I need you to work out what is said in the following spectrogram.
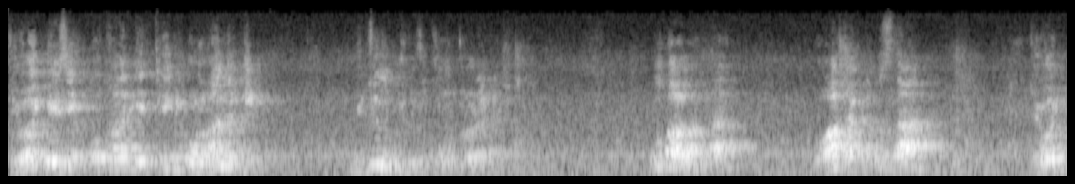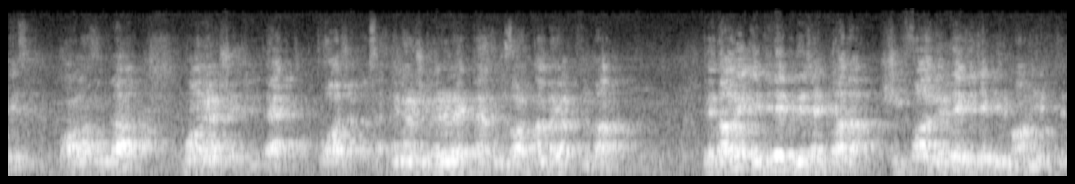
Tiroid bezi o kadar etkili bir organdır ki bütün vücudunuzu kontrol eder. Bu bağlamda boğaz çakramız da tiroid bezi bağlamında manuel şeklinde boğaz çakrasına enerji vererekten uzaktan ve yakından tedavi edilebilecek ya da şifa verilebilecek bir mahiyettedir.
